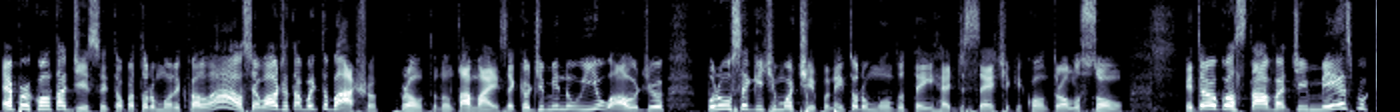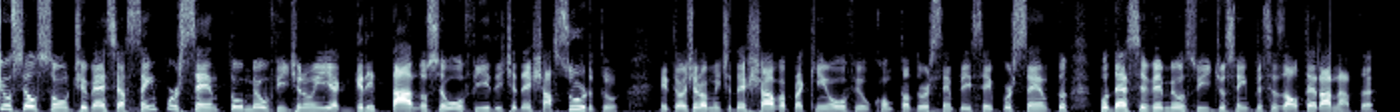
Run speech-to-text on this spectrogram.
é por conta disso. Então, para todo mundo que falou, ah, o seu áudio está muito baixo, pronto, não está mais. É que eu diminuí o áudio por um seguinte motivo: nem todo mundo tem headset que controla o som. Então eu gostava de, mesmo que o seu som tivesse a 100%, o meu vídeo não ia gritar no seu ouvido e te deixar surdo. Então eu geralmente deixava para quem ouve o computador sempre em 100%, pudesse ver meus vídeos sem precisar alterar nada.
